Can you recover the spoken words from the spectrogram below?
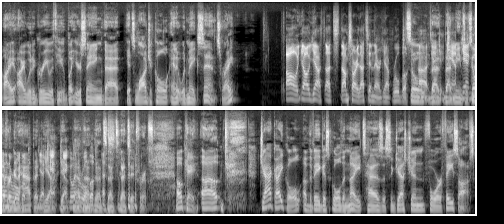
I I would agree with you, but you're saying that it's logical and it would make sense, right? Oh, oh yeah, that's. I'm sorry, that's in there. Yeah, rule book. So Uh, that, can't- that means it's go never going to happen. Yeah, Yeah, can't, yeah, can't go in the that- rule book. That's, that's that's it for him. Okay, uh, Jack Eichel of the Vegas Golden Knights has a suggestion for face-offs.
